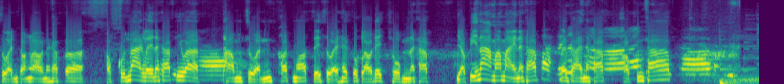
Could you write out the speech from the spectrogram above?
สวนของเรานะครับ ก็ขอบคุณมากเลยนะครับ ที่ว่าทำสวนคอสมอสสวยๆให้พวกเราได้ชมนะครับ เดี๋ยวปีหน้ามาใหม่นะครับบ๊ายบายนะครับ ขอบคุณครับ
